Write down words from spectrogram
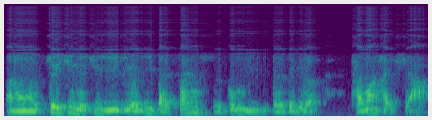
呃，最近的距离只有一百三十公里的这个台湾海峡，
